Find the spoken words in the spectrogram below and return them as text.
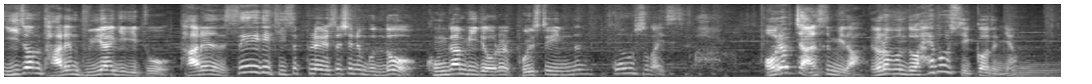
이전 다른 VR 기기도 다른 3D 디스플레이를 쓰시는 분도 공간 비디오를 볼 수 있는 꼼수가 있어요. 어렵지 않습니다. 여러분도 해볼 수 있거든요. 음.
